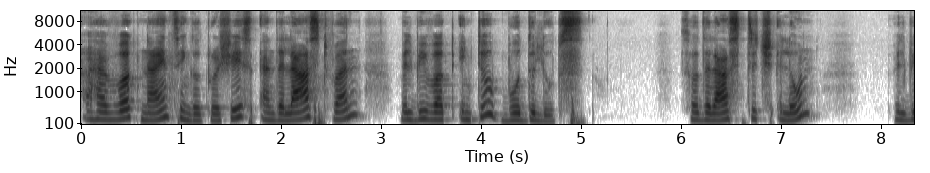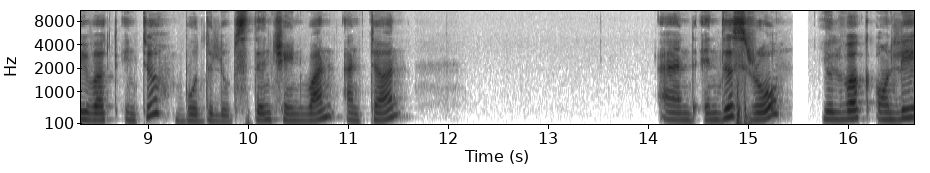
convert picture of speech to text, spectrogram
I have worked 9 single crochets and the last one will be worked into both the loops. So the last stitch alone will be worked into both the loops. Then chain 1 and turn. And in this row, you'll work only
